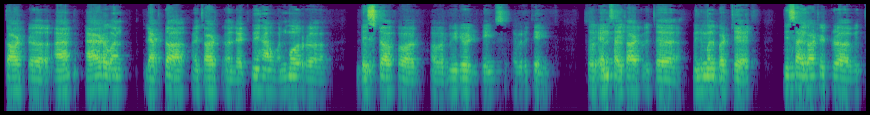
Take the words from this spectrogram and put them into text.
thought uh, I add one laptop. I thought uh, let me have one more desktop for our video editings, everything. So hence I thought with a minimal budget, this I got it with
